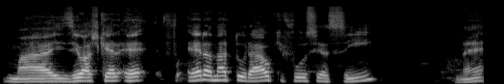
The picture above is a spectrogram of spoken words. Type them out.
mas eu acho que era, é, era natural que fosse assim, né?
